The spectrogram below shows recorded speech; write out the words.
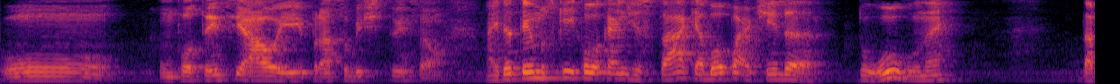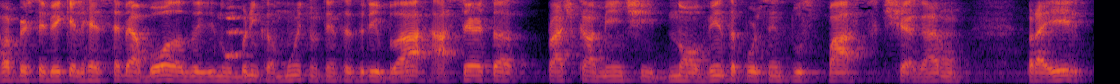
um, um potencial aí para substituição. Ainda temos que colocar em destaque a boa partida do Hugo, né? Dá pra perceber que ele recebe a bola, ele não brinca muito, não tenta driblar, acerta praticamente 90% dos passes que chegaram para ele.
